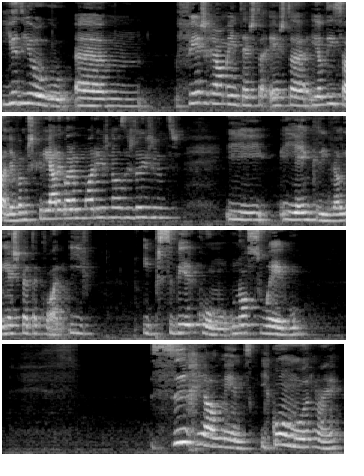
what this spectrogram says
E o Diogo hum, fez realmente esta, esta ele disse, olha vamos criar agora memórias nós os dois juntos. E, e é incrível e é espetacular. E, e perceber como o nosso ego se realmente, e com amor, não é?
